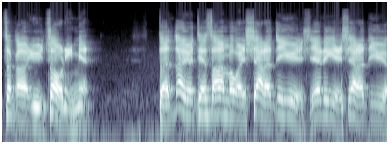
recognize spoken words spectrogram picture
这个宇宙里面，等到有一天撒旦魔鬼下了地狱，邪灵也下了地狱，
